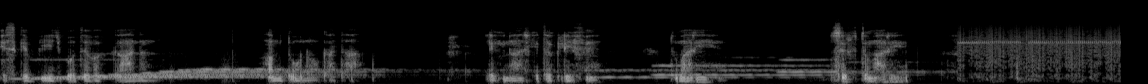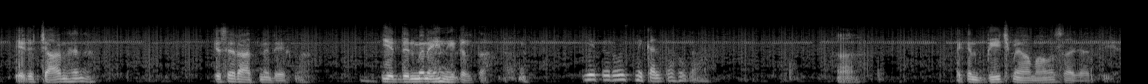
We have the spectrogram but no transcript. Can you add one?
इसके बीज बोते वक्त का आनंद हम दोनों का था। लेकिन आज की तकलीफें तुम्हारी हैं सिर्फ़ तुम्हारी ये जो चाँद है ना इसे रात में देखना। ये दिन में नहीं निकलता। ये तो रोज निकलता होगा। हाँ लेकिन बीच में अमावस आ जाती है।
